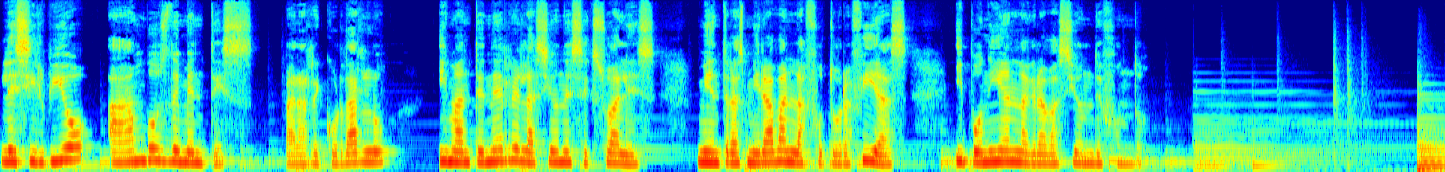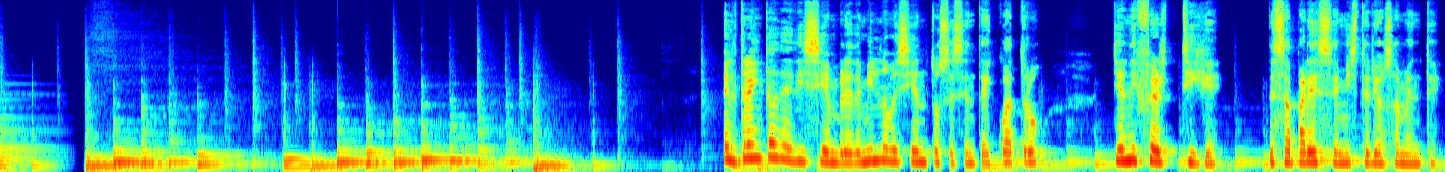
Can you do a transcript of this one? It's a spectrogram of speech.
le sirvió a ambos dementes para recordarlo y mantener relaciones sexuales mientras miraban las fotografías y ponían la grabación de fondo. El 30 de diciembre de 1964, Jennifer Tige desaparece misteriosamente.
